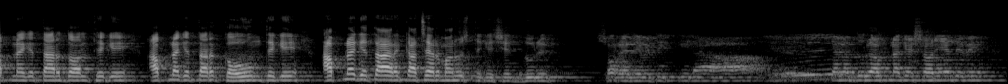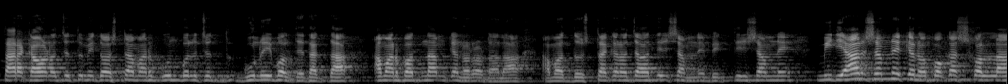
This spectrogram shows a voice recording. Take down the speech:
আপনাকে তার দল থেকে, আপনাকে তার কৌম থেকে, আপনাকে তার কাছের মানুষ থেকে সে দূরে সরে দেবে ঠিক কিনা? কেন দূরে আপনাকে সরিয়ে দেবে। তার কারণ হচ্ছে তুমি দশটা আমার গুণ বলেছ, গুণই বলতে থাকতা। আমার বদনাম কেন রটালা? আমার দোষটা কেন জাতির সামনে, ব্যক্তির সামনে, মিডিয়ার সামনে কেন প্রকাশ করলা?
